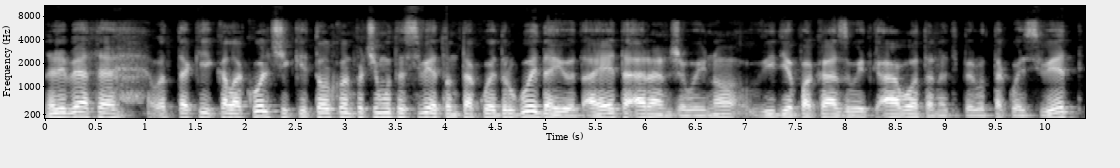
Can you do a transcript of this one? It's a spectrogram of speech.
Ну, ребята, вот такие колокольчики, только он почему-то свет, он такой другой дает, а это оранжевый. Но видео показывает, а вот она теперь, вот такой свет.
